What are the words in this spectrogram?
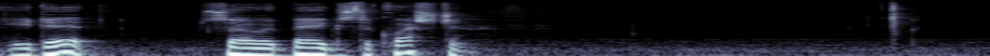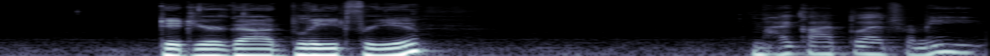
he did so it begs the question did your God bleed for you My God bled for me.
